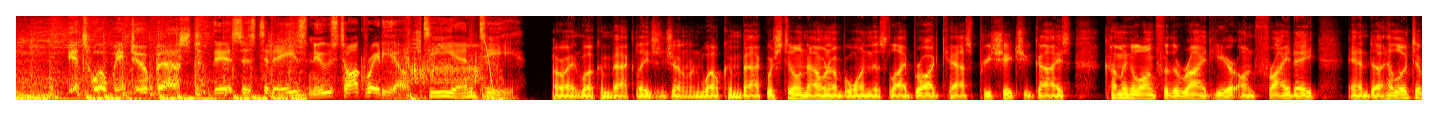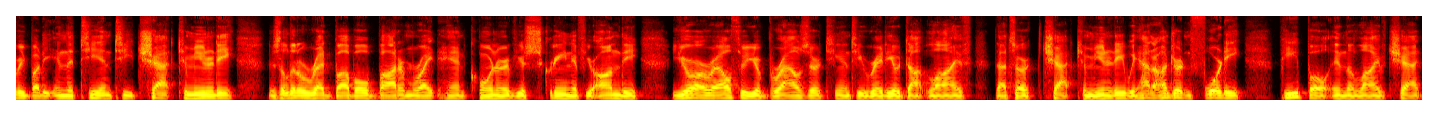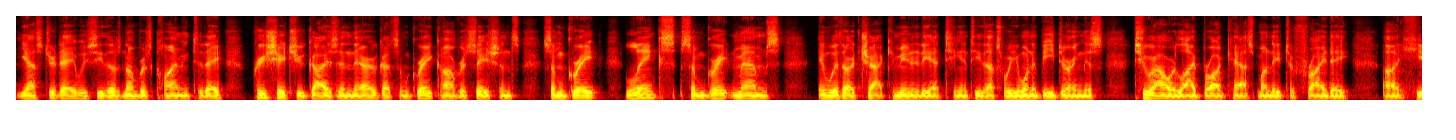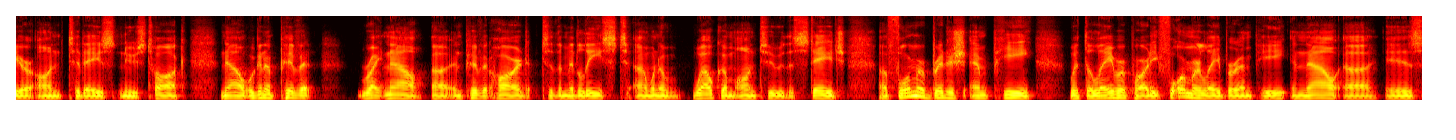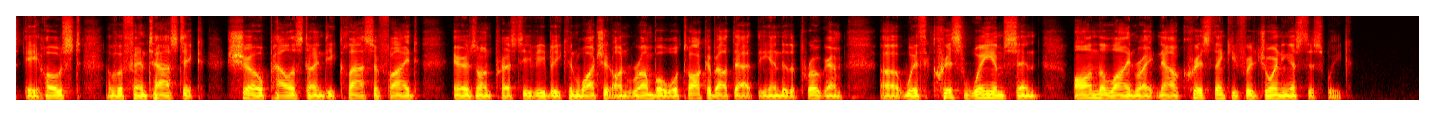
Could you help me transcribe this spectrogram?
It's what we do best. This is today's News Talk Radio, TNT. All right, welcome back, ladies and gentlemen. Welcome back. We're still in hour number one, this live broadcast. Appreciate you guys coming along for the ride here on Friday. And uh, hello to everybody in the TNT chat community. There's a little red bubble, bottom right hand corner of your screen. If you're on the URL through your browser, tntradio.live, that's our chat community. We had 140 people in the live chat yesterday. We see those numbers climbing today. Appreciate you guys in there. We've got some great conversations, some great links, some great memes and with our chat community at TNT. That's where you want to be during this two hour live broadcast, Monday to Friday, uh, here on today's News Talk. Now, we're going to pivot right now uh, and pivot hard to the Middle East. I want to welcome onto the stage a former British MP with the Labour Party, former Labour MP, and now uh, is a host of a fantastic show, Palestine Declassified, airs on Press TV, but you can watch it on Rumble. We'll talk about that at the end of the program uh, with Chris Williamson on the line right now. Chris, thank you for joining us this week.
